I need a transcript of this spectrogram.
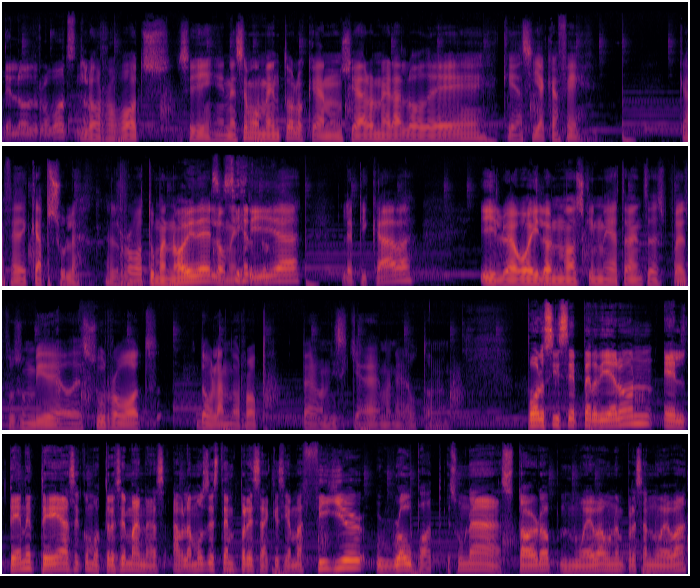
de los robots. Los robots, sí. En ese momento lo que anunciaron era lo de que hacía café. Café de cápsula. El robot humanoide lo metía, le picaba. Y luego Elon Musk inmediatamente después puso un video de su robot doblando ropa, pero ni siquiera de manera autónoma. Por si se perdieron el TNT hace como tres semanas, hablamos de esta empresa que se llama Figure Robot. Es una startup nueva, una empresa nueva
